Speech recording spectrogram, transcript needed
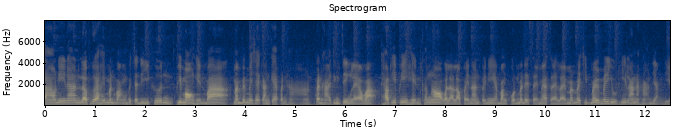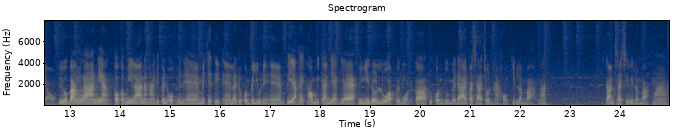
ดาวน์นี่นั่น แล้วเพื่อให้มันหวังว่าจะดีขึ้น พี่มองเห็นว่ามันเป็นไม่ใช่การแก้ปัญหาปัญหาจริง ๆ แล้วว่าเท่าที่พี่เห็นข้างนอกเวลาเราไปนั่นไปนี่บางคนไม่ได้ใส่แมสใส่อะไรมันไม่ไม่ไม่ได้อยู่ที่ร้านอาหารอย่างเดียว หรือบางร้านเนี่ยก็ก็มีร้านอาหารที่เป็นโอเพนแอร์ไม่ใช่ติดแอร์และทุกคนไปอยู่ในแอร์พี่อยากให้เขามีการแยกแยะ อย่างนี้โดนรวบไปหมดก็ทุกคนอยู่ไม่ได้ประชาชนหาของกินลำบากนะ การใช้ชีวิตลำบากมาก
